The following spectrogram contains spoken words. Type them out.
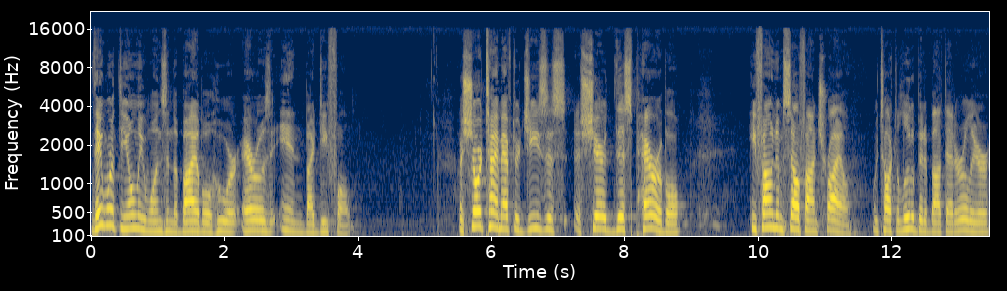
they weren't the only ones in the Bible who were arrows in by default. A short time after Jesus shared this parable, he found himself on trial. We talked a little bit about that earlier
